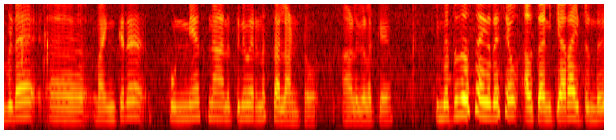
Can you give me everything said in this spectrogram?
ഇവിടെ ഭയങ്കര പുണ്യ സ്നാനത്തിന് വരുന്ന സ്ഥലമാണ് കേട്ടോ ആളുകളൊക്കെ. ഇന്നത്തെ ദിവസം ഏകദേശം അവസാനിക്കാറായിട്ടുണ്ട്.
